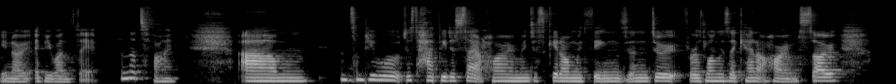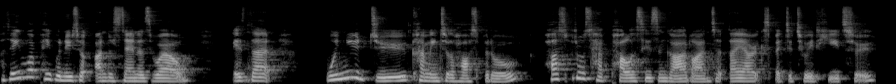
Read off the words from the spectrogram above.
you know, everyone's there. And that's fine. Um, and some people are just happy to stay at home and just get on with things and do it for as long as they can at home. So I think what people need to understand as well is that when you do come into the hospital, hospitals have policies and guidelines that they are expected to adhere to.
